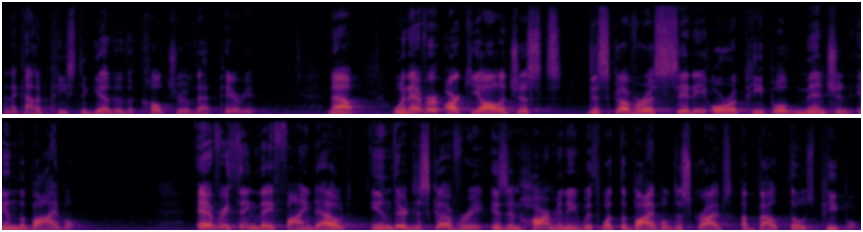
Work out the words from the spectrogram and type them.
And they kind of piece together the culture of that period. Now, whenever archeologists discover a city or a people mentioned in the Bible, everything they find out in their discovery is in harmony with what the Bible describes about those people.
